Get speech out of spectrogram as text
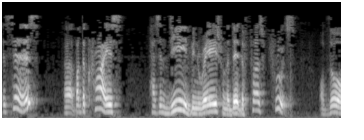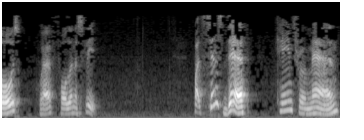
it says, uh, but the Christ has indeed been raised from the dead, the first fruits of those who have fallen asleep. But since death came through a man,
